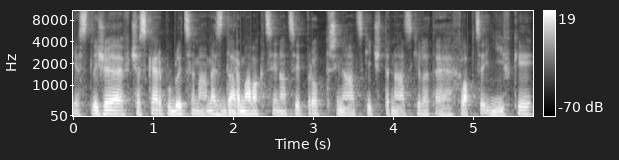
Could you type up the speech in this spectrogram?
Jestliže v České republice máme zdarma vakcinaci pro 13-14 leté chlapce i dívky,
